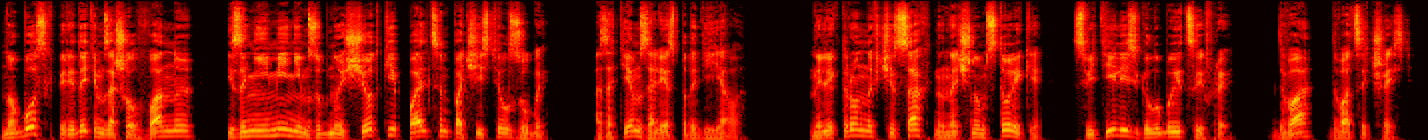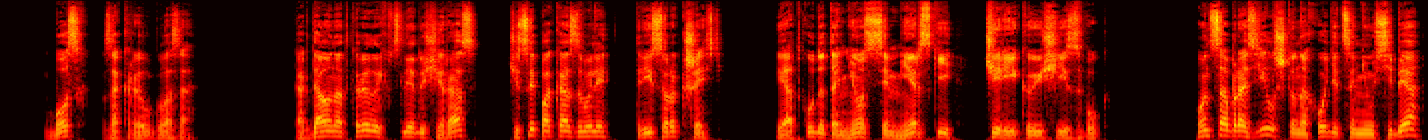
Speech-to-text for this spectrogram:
Но Босх перед этим зашел в ванную и за неимением зубной щетки пальцем почистил зубы. а затем залез под одеяло. На электронных часах на ночном столике светились голубые цифры 2.26. Босх закрыл глаза. Когда он открыл их в следующий раз, часы показывали 3.46, и откуда-то несся мерзкий, чирикающий звук. Он сообразил, что находится не у себя,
